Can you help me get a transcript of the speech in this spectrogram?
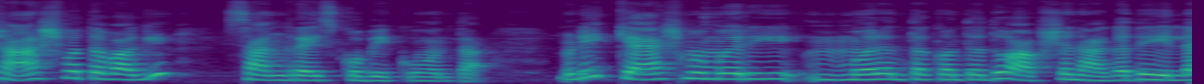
ಶಾಶ್ವತವಾಗಿ ಸಂಗ್ರಹಿಸ್ಕೋಬೇಕು ಅಂತ. ನೋಡಿ ಕ್ಯಾಶ್ ಮೆಮೊರಿ ಮೆಮೊರಿ ಅಂತಕ್ಕಂಥದ್ದು ಆಪ್ಷನ್ ಆಗೋದೇ ಇಲ್ಲ.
